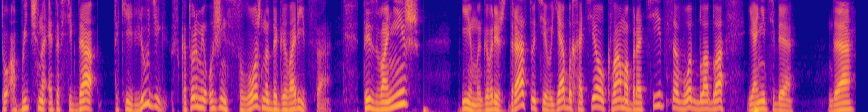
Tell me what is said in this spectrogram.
то обычно это всегда такие люди, с которыми очень сложно договориться. Ты звонишь им и говоришь, здравствуйте, я бы хотел к вам обратиться, вот бла-бла. И они тебе, да,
